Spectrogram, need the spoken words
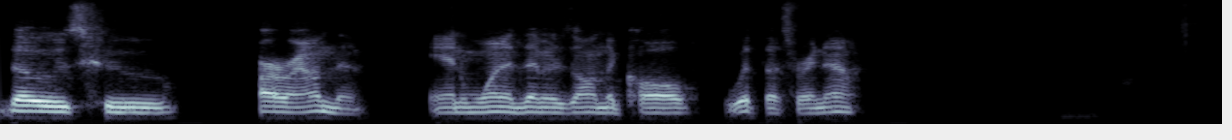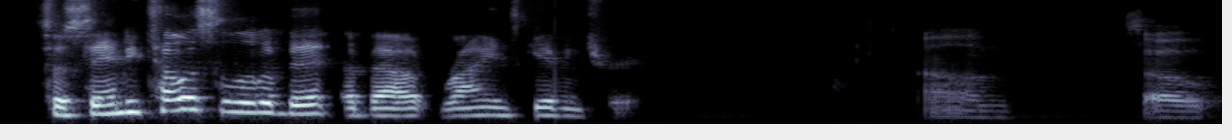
those who are around them. And one of them is on the call with us right now. So, Sandy, tell us a little bit about Ryan's Giving Tree. Um, so,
